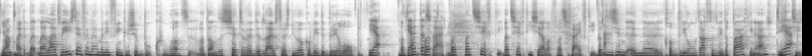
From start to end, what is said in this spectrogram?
Ja, Want- maar, maar, laten we eerst even naar meneer Vinkers' boek. Want, want anders zetten we de luisteraars nu ook alweer de bril op. Ja, Want ja wat, dat is wat, waar. Wat, wat, zegt hij, wat zegt hij zelf? Wat schrijft hij? Want het is een, een eh, ik geloof 328 pagina's. Het is, Ja. het is,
